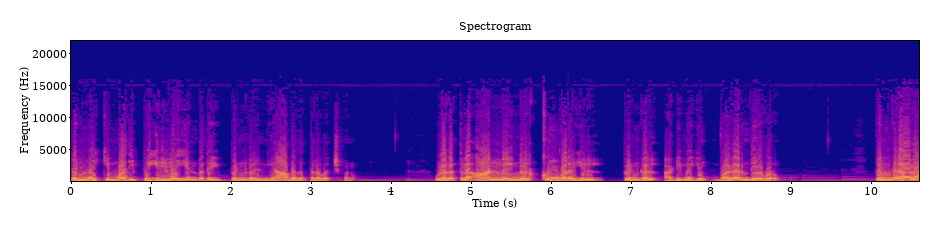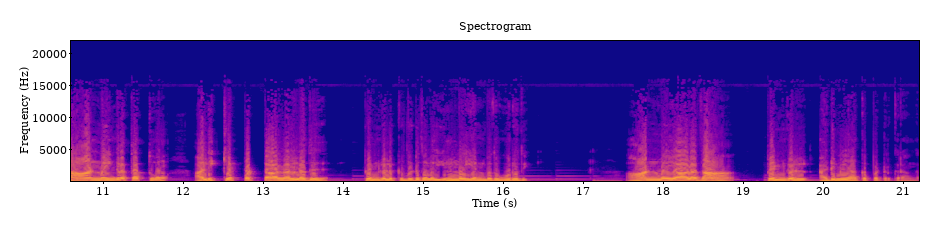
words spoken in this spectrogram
பெண்மைக்கு மதிப்பு இல்லை என்பதை பெண்கள் ஞாபகத்துல வச்சுக்கணும். உலகத்துல ஆண்மை நிற்கும் வரையில் பெண்கள் அடிமையும் வளர்ந்தே வரும். பெண்களால ஆண்மைங்கிற தத்துவம் அளிக்கப்பட்டால் அல்லது பெண்களுக்கு விடுதலை இல்லை என்பது உறுதி. ஆண்மையால தான் பெண்கள் அடிமையாக்கப்பட்டிருக்கிறாங்க.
